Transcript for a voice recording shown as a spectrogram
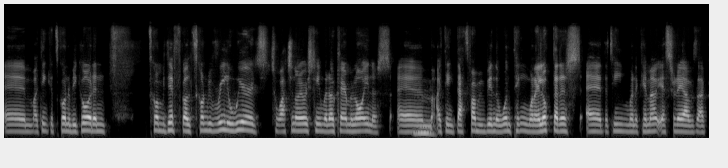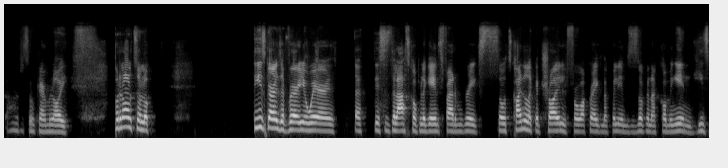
Um, I think it's going to be good and it's going to be difficult. It's going to be really weird to watch an Irish team without Claire Molloy in it. Um, mm. I think that's probably been the one thing when I looked at it, uh, the team when it came out yesterday, I was like, oh, there's no Claire Molloy. But also, look, these girls are very aware that this is the last couple of games for Adam Griggs. So it's kind of like a trial for what Greg McWilliams is looking at coming in. He's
